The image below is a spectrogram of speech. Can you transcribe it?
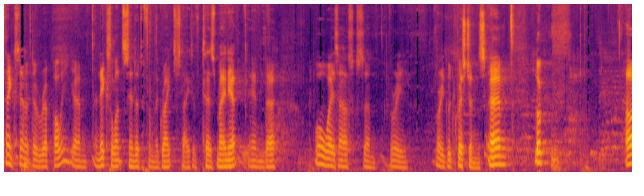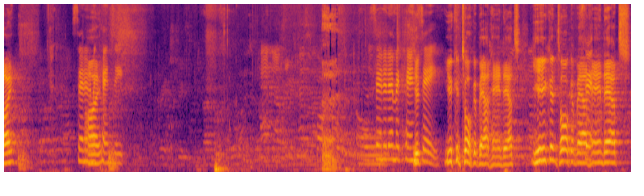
thank Senator Polley, um, an excellent senator from the great state of Tasmania, and uh, always asks um, very, very good questions. Um, look, I, Senator I, McKenzie. Senator McKenzie. You, you, can talk about handouts. You can talk about Sen handouts.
